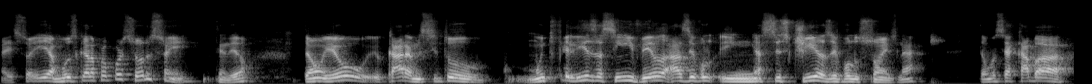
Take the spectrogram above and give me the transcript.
É isso aí. A música, ela proporciona isso aí, entendeu? Então, eu, eu cara, me sinto muito feliz, assim, em ver as em assistir as evoluções, né? Então, você acaba,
